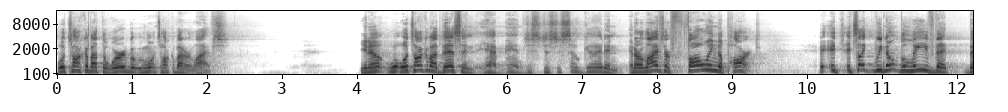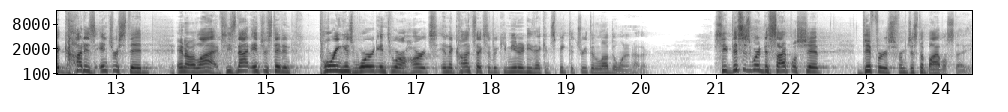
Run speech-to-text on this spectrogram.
we'll talk about the word, but we won't talk about our lives. You know, we'll, we'll talk about this and yeah, man, just, just, just so good. And, and our lives are falling apart. It, it's like we don't believe that, that God is interested in our lives. He's not interested in pouring His word into our hearts in the context of a community that can speak the truth and love to one another. See, this is where discipleship differs from just a Bible study.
